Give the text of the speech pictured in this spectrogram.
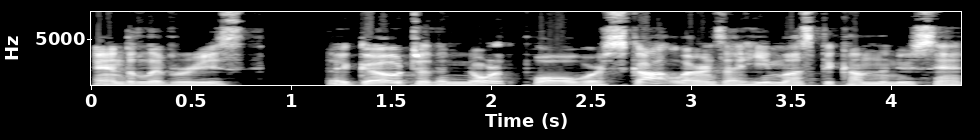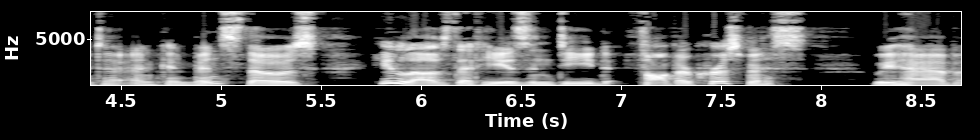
and deliveries, they go to the North Pole where Scott learns that he must become the new Santa and convince those he loves that he is indeed Father Christmas. We have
